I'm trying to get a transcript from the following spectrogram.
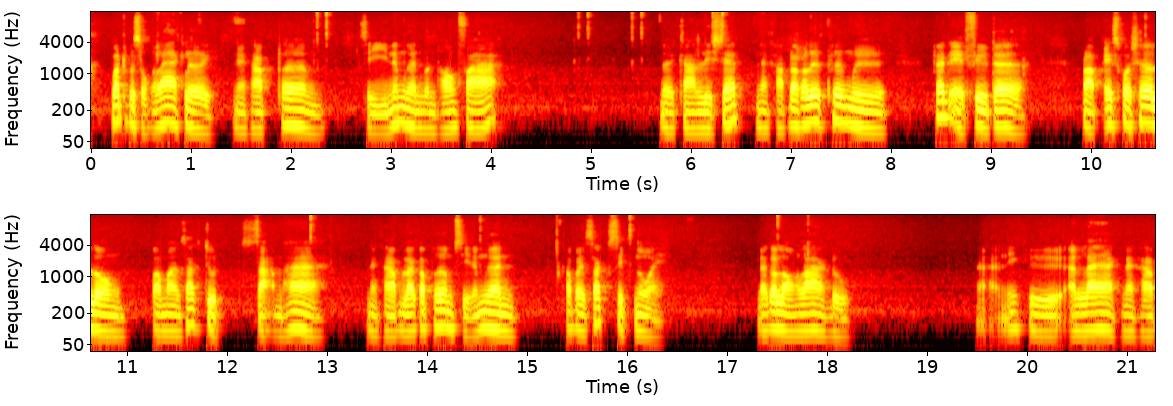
ำวัตถุประสงค์แรกเลยนะครับ เพิ่มสีน้ำเงินบนท้องฟ้า โดยการรีเซ็ตนะครับเราก็เลือกเครื่องมือ Gradient Filter ปรับ Exposure ลงประมาณสักจุด 35 นะครับ แล้วก็เพิ่มสีน้ำเงินเข้าไปสัก 10 หน่วย แล้วก็ลองลากดู นนี้คืออันแรกนะครับ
